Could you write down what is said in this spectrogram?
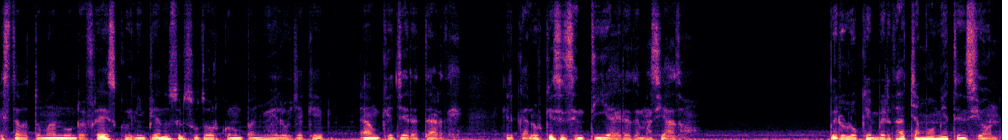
Estaba tomando un refresco y limpiándose el sudor con un pañuelo, ya que, aunque ya era tarde, el calor que se sentía era demasiado. Pero lo que en verdad llamó mi atención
